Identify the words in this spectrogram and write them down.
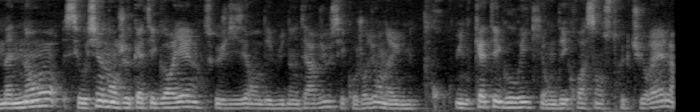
Maintenant, c'est aussi un enjeu catégoriel. Ce que je disais en début d'interview, c'est qu'aujourd'hui, on a une, une, catégorie qui est en décroissance structurelle.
